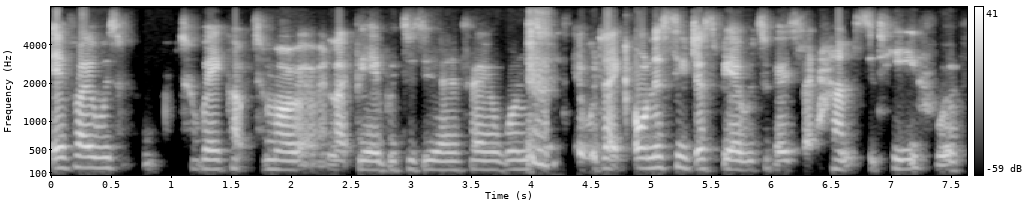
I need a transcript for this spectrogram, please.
if I was to wake up tomorrow and like be able to do anything I wanted, it would like honestly just be able to go to like Hampstead Heath with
